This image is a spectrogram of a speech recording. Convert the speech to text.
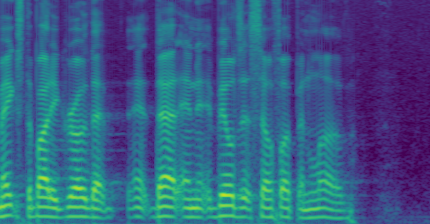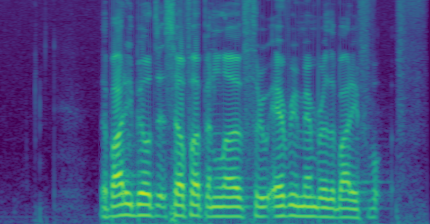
makes the body grow that, that and it builds itself up in love. The body builds itself up in love through every member of the body f-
